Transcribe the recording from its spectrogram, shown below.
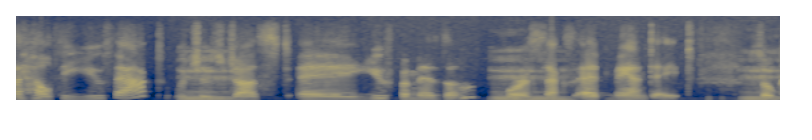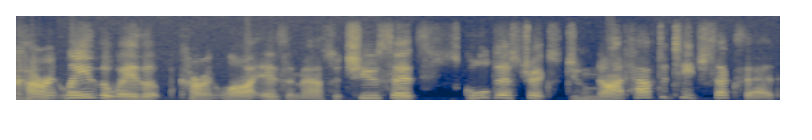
the Healthy Youth Act, which mm. is just a euphemism mm-hmm. for a sex ed mandate. Mm. So currently, the way the current law is in Massachusetts, school districts do not have to teach sex ed,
